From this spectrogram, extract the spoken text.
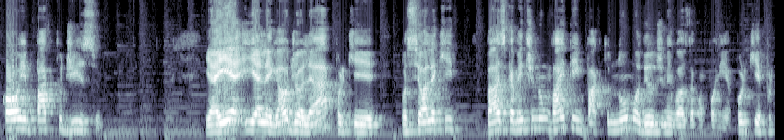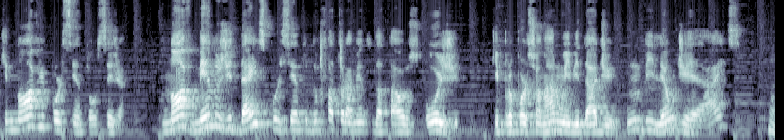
qual é o impacto disso? E aí é, e é legal de olhar porque você olha que basicamente não vai ter impacto no modelo de negócio da companhia. Por quê? Porque 9%, ou seja, 9, menos de 10% do faturamento da Taurus hoje, que proporcionaram um EBITDA de 1 bilhão de reais, hum.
